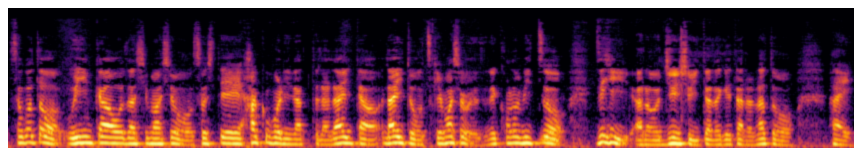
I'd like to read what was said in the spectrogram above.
そこと、ウインカーを出しましょう。そして、白母になったらライター、ライトをつけましょうですね。この3つを、ぜひ、あの、遵守いただけたらなと、はい。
